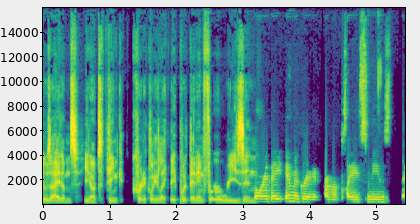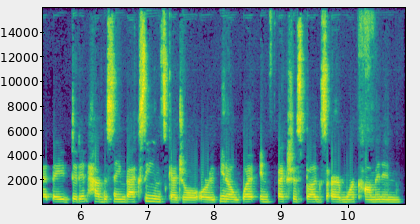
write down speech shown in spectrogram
those items, you know, to think critically, like they put that in for a reason. Or they immigrated from a place means that they didn't have the same vaccine schedule, or, you know, what infectious bugs are more common in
